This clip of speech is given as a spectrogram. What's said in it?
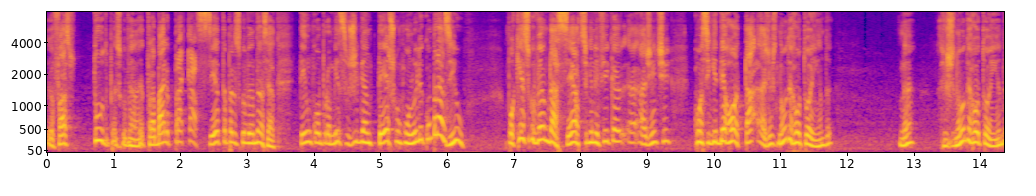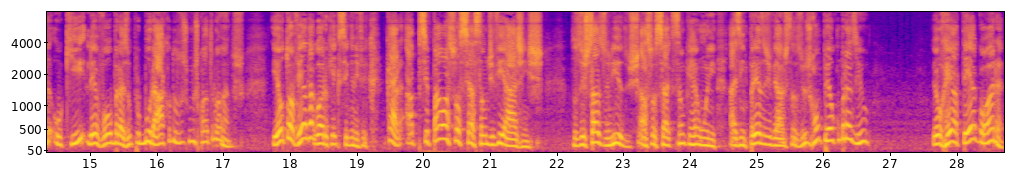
Eu faço tudo para esse governo. Eu trabalho pra caceta para esse governo dar certo. Tenho um compromisso gigantesco com o Lula e com o Brasil. Porque esse governo dar certo significa a, a gente conseguir derrotar. A gente não derrotou ainda, né? A gente não derrotou ainda o que levou o Brasil para o buraco dos últimos quatro anos. Eu tô vendo agora o que, que significa. Cara, a principal associação de viagens dos Estados Unidos, a associação que reúne as empresas de viagens dos Estados Unidos, rompeu com o Brasil. Eu reatei agora.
